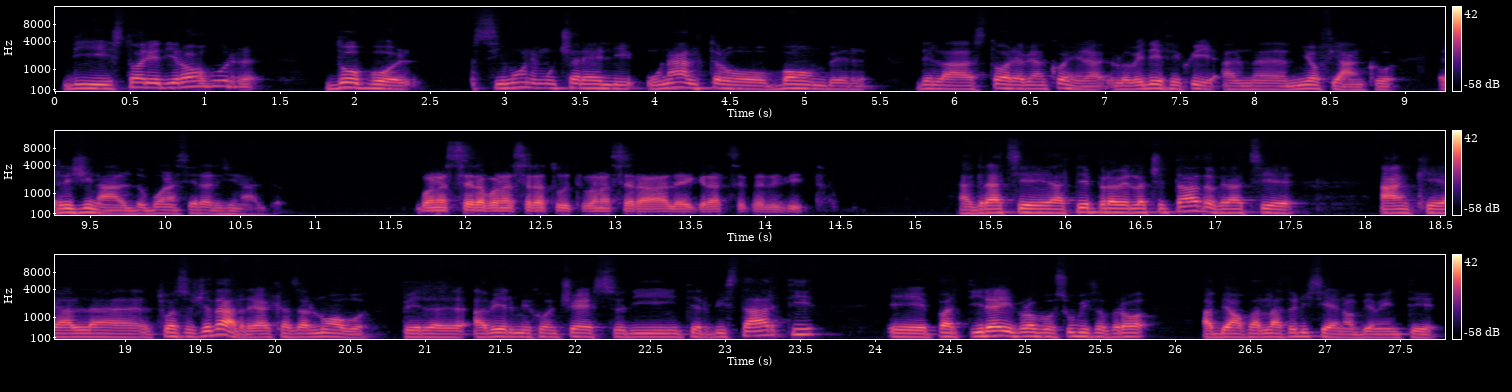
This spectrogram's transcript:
di Storie di Robur. Dopo Simone Mucciarelli, un altro bomber della storia bianconera, lo vedete qui al mio fianco, Reginaldo. Buonasera Reginaldo. Buonasera, buonasera a tutti, buonasera Ale, grazie per l'invito. Ah, grazie a te per averlo accettato, grazie anche alla tua società, Real Casalnuovo, per avermi concesso di intervistarti. E partirei proprio subito, però abbiamo parlato di Siena, ovviamente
